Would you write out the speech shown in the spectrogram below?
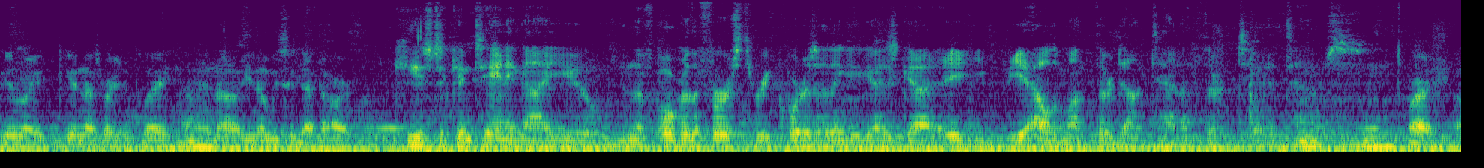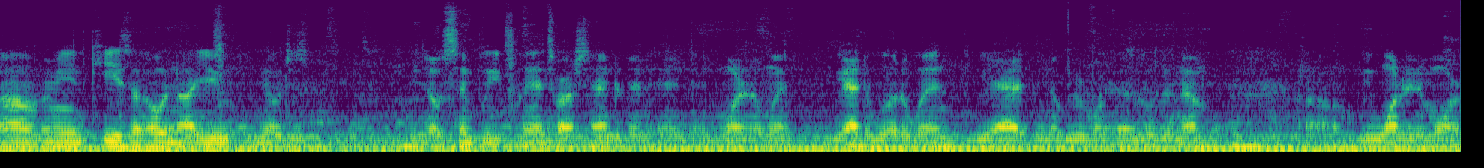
getting, ready, getting us ready to play. And, uh, you know, we took that to heart. Keys to containing IU in the, over the first three quarters. I think you guys got you, you held them on third down, ten of thirteen attempts. Right. Um, I mean, keys to holding IU, you know, just you know, simply playing to our standard and, and, and wanting to win. We had the will to win. We had, you know, we were more physical than them. Um, we wanted it more.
